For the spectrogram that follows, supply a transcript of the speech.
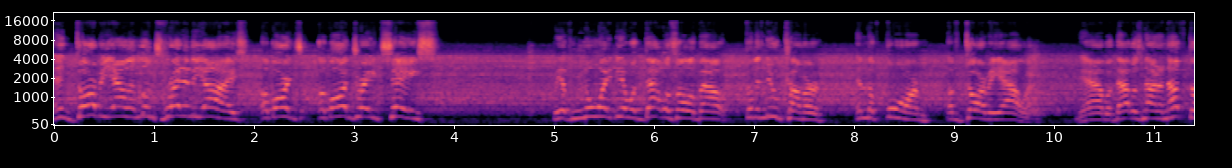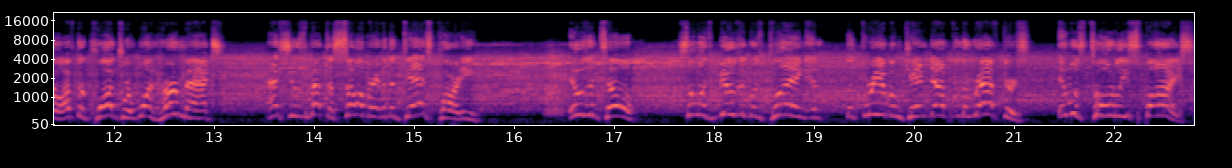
And Darby Allin looks right in the eyes of, Ar- of Andre Chase. We have no idea what that was all about for the newcomer in the form of Darby Allin. Yeah, but that was not enough, though. After Quadra won her match, and she was about to celebrate with a dance party, it was until someone's music was playing and the three of them came down from the rafters. It was totally spies.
